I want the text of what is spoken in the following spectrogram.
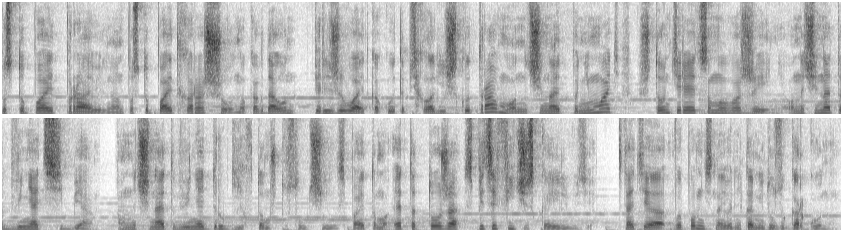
поступает правильно, он поступает хорошо, но когда он переживает какую-то психологическую травму, он начинает понимать, что он теряет самоуважение, он начинает обвинять себя, он начинает обвинять других в том, что случилось. Поэтому это тоже специфическая иллюзия. Кстати, вы помните наверняка Медузу Гаргону.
